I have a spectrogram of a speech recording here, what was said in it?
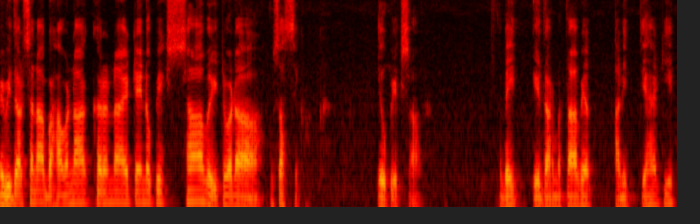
මේ විදර්ශනා භාවනා කරන අයට එන උපේක්ෂාව ඊට වඩා උසස් එකක්. ඒ උපේක්ෂාව. හැබැයි ඒ ධර්මතාවයත් අනිත්‍ය හැටියට,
